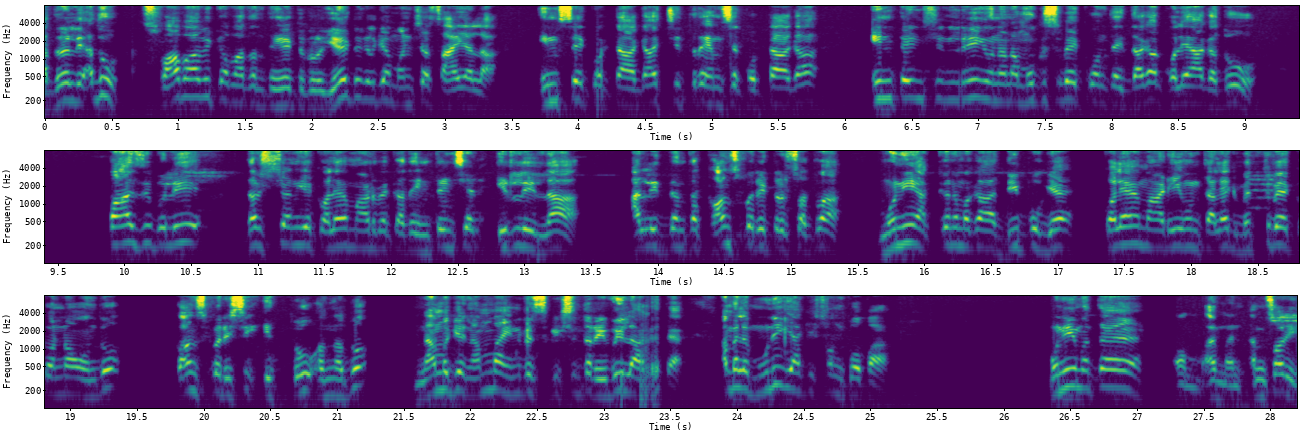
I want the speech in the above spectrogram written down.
ಅದರಲ್ಲಿ ಅದು ಸ್ವಾಭಾವಿಕವಾದಂತಹ ಏಟುಗಳು ಏಟುಗಳಿಗೆ ಮನುಷ್ಯ ಸಾಯಲ್ಲ. ಹಿಂಸೆ ಕೊಟ್ಟಾಗ, ಚಿತ್ರ ಹಿಂಸೆ ಕೊಟ್ಟಾಗ ಇಂಟೆನ್ಷನ್ಲಿ ಇವನನ್ನ ಮುಗಿಸ್ಬೇಕು ಅಂತ ಇದ್ದಾಗ ಕೊಲೆ ಆಗೋದು. ಪಾಸಿಬಲಿ ದರ್ಶನ್ಗೆ ಕೊಲೆ ಮಾಡಬೇಕಾದ ಇಂಟೆನ್ಷನ್ ಇರ್ಲಿಲ್ಲ. ಅಲ್ಲಿದ್ದಂತ ಕಾನ್ಸ್ಪರೇಟರ್ಸ್ ಅಥವಾ ಮುನಿ ಅಕ್ಕನ ಮಗ ದೀಪುಗೆ ಕೊಲೆ ಮಾಡಿ ಇವನ್ ತಲೆಗೆ ಮೆತ್ತಬೇಕು ಅನ್ನೋ ಒಂದು ಕಾನ್ಸ್ಪಿರಸಿ ಇತ್ತು ಅನ್ನೋದು ನಮಗೆ ನಮ್ಮ ಇನ್ವೆಸ್ಟಿಗೇಷನ್ ರಿವೀಲ್ ಆಗುತ್ತೆ. ಆಮೇಲೆ ಮುನಿಗೆ ಯಾಕೆ ಇಷ್ಟೊಂದು ಕೋಪ? ಮುನಿ ಮತ್ತೆ ಐ ಸಾರಿ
